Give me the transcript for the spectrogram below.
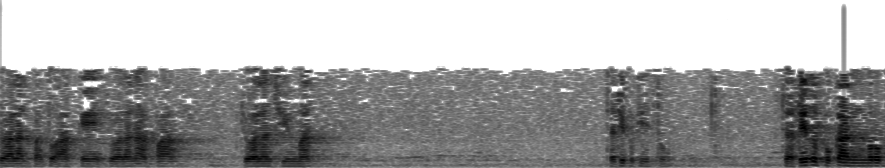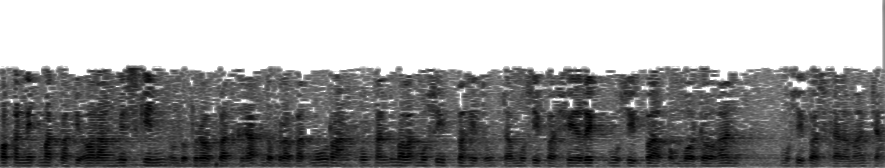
jualan batu ake, jualan apa, jualan jimat. Jadi begitu. Jadi itu bukan merupakan nikmat bagi orang miskin untuk berobat gerak, untuk berobat murah. Bukan itu malah musibah itu. Dan musibah syirik, musibah pembodohan, musibah segala macam.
